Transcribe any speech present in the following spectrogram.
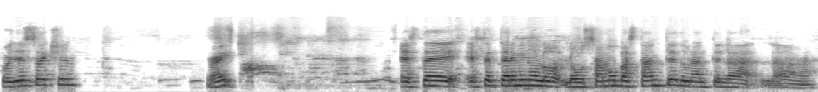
for this section? Right? Este, este término lo, lo usamos bastante durante la, la-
